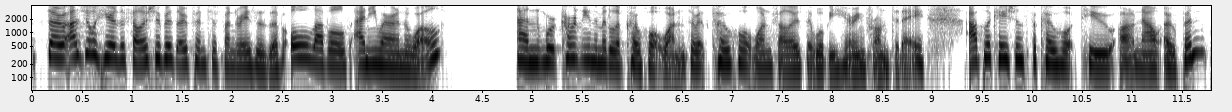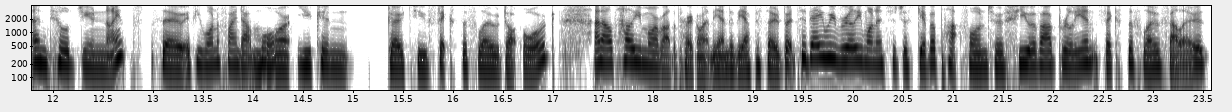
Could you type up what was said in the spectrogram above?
so as you'll hear, the fellowship is open to fundraisers of all levels anywhere in the world. And we're currently in the middle of cohort one. So it's cohort one fellows that we'll be hearing from today. Applications for cohort two are now open until June 9th. So if you want to find out more, you can go to fixtheflow.org and I'll tell you more about the program at the end of the episode. But today we really wanted to just give a platform to a few of our brilliant Fix the Flow fellows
